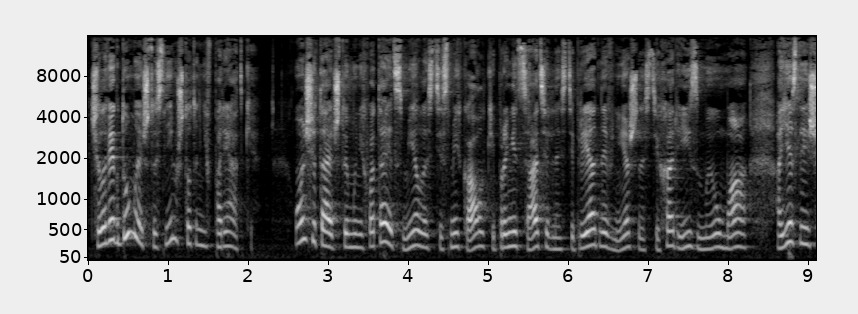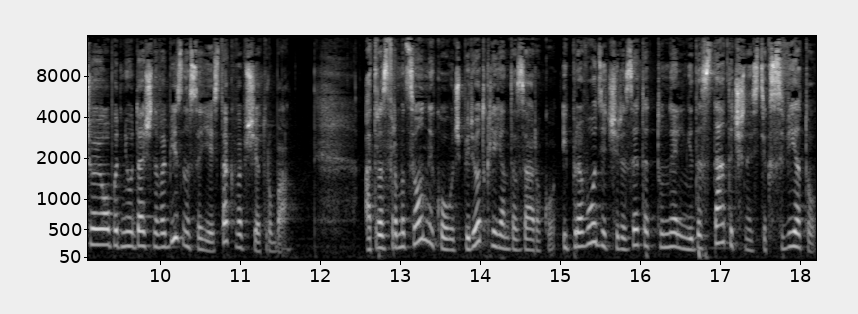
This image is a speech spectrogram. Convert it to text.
Человек думает, что с ним что-то не в порядке – он считает, что ему не хватает смелости, смекалки, проницательности, приятной внешности, харизмы, ума. А если еще и опыт неудачного бизнеса есть, так вообще труба. А трансформационный коуч берет клиента за руку и проводит через этот туннель недостаточности к свету,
